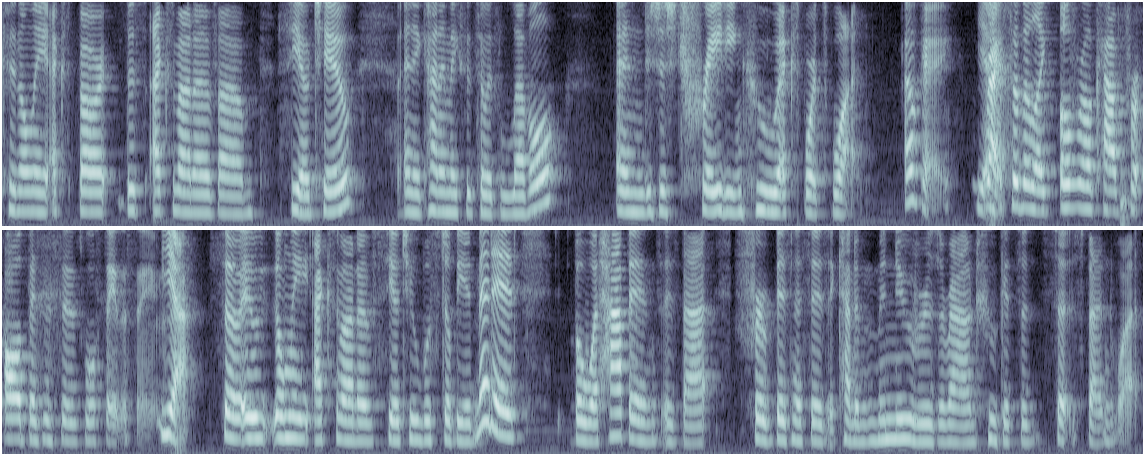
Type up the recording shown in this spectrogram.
can only export this X amount of um, CO two, and it kind of makes it so it's level, and it's just trading who exports what. Okay. Yeah. Right. So the like overall cap for all businesses will stay the same. Yeah. So it only X amount of CO2 will still be emitted, but what happens is that for businesses, it kind of maneuvers around who gets to spend what.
